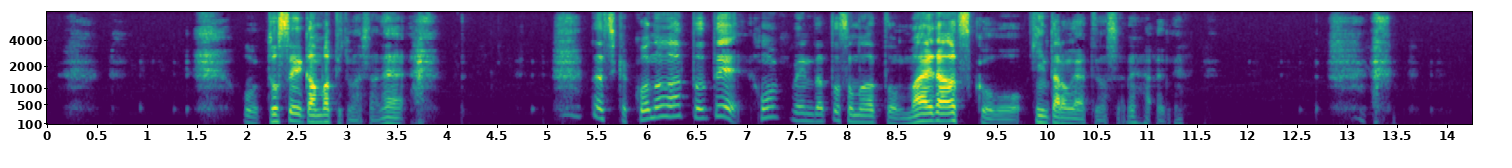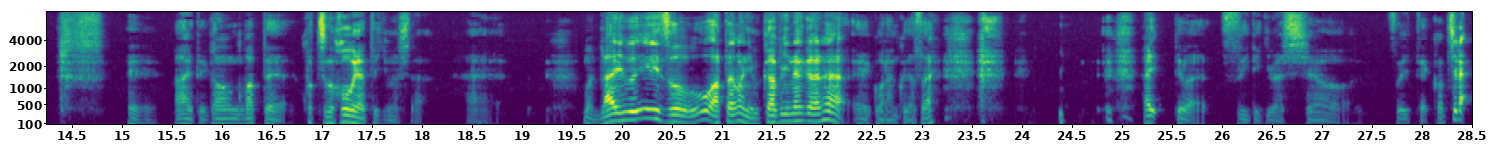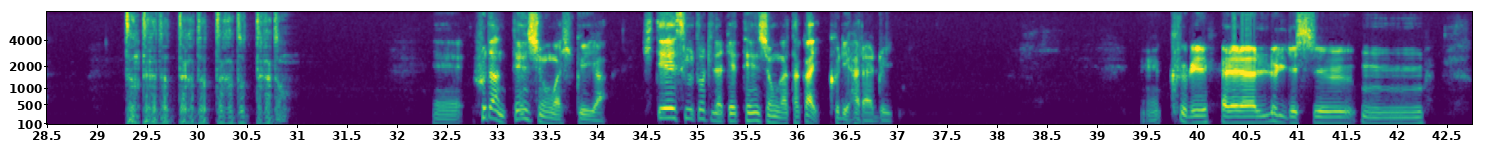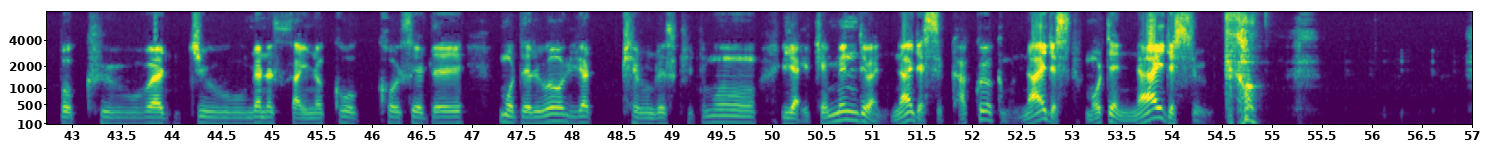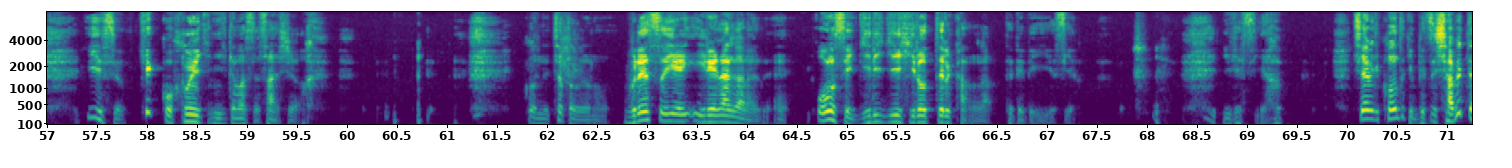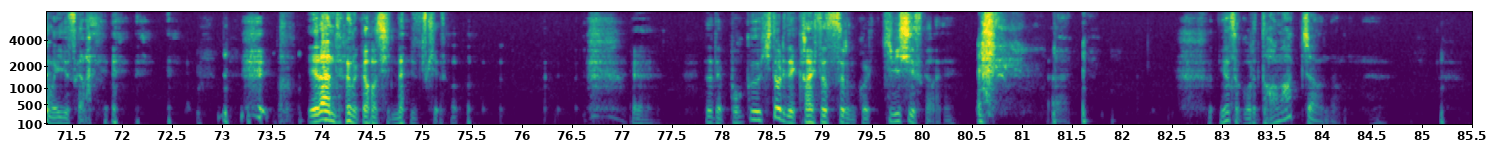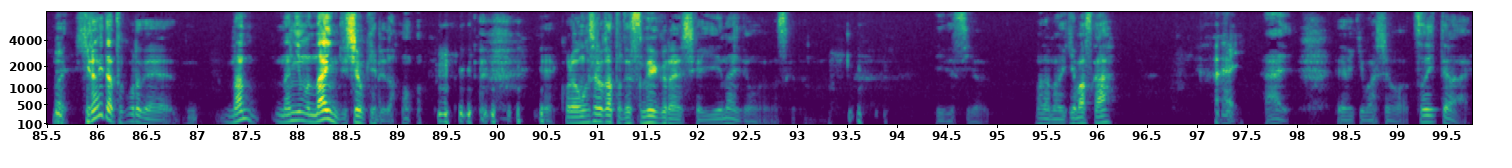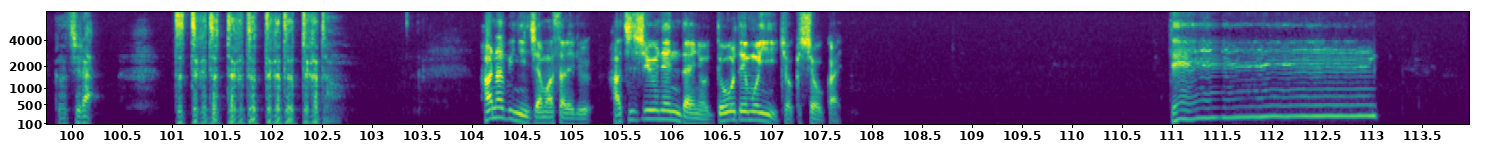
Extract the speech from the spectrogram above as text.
コンお女性頑張ってきましたね。確かこの後で、本編だとその後、前田敦子を金太郎がやってましたね、あれね。ええあえて頑張って、こっちの方をやってきました。はい。まあ、ライブ映像を頭に浮かびながら、えーご覧ください。はい。では、続いていきましょう。続いて、こちら。ドンタカドンタカドンタカドンタカドン。えー普段テンションは低いが、否定するときだけテンションが高い栗原類。え栗原類です。うん僕は17歳の高校生でモデルをやってるんですけども、いや、イケメンではないです。かっこよくもないです。モテないです。カコンいいですよ。結構雰囲気似てますよ、最初。これね、ちょっとあの、ブレス入れながらね、音声ギリギリ拾ってる感が出てていいですよ。いいですよ。ちなみにこの時別に喋ってもいいですからね。選んでるのかもしれないですけど。ええだって僕一人で解説するのこれ厳しいですからね。皆さんこれ黙っちゃうんだもんね。まあ、開いたところで、なん、何もないんでしょうけれども。えこれ面白かったですねぐらいしか言えないと思いますけど。いいですよ。まだまだいけますか？はい。はい。では行きましょう。続いてはこちら。ドッタカドッタカドッタカドッタカドン。花火に邪魔される80年代のどうでもいい曲紹介。でーん。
